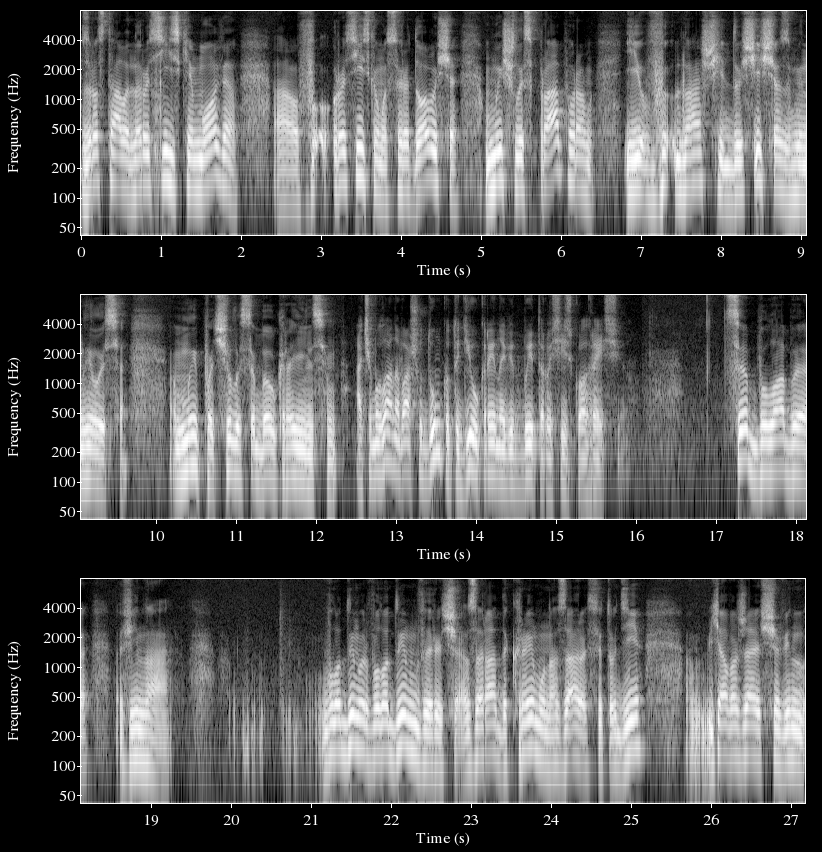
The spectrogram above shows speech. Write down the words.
зростали на російській мові, в російському середовищі, ми йшли з прапором, і в нашій душі щось змінилося. Ми почули себе українцем. А чи могла, на вашу думку, тоді Україна відбити російську агресію? це була би війна. Володимир Володимирович заради Криму на зараз і тоді. Я вважаю, що він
